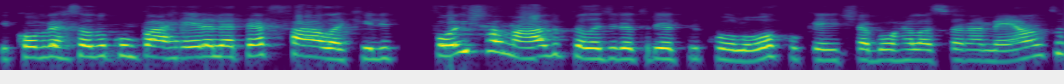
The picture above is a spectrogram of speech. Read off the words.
E conversando com o Parreira, ele até fala que ele foi chamado pela diretoria tricolor, porque a gente tinha bom relacionamento.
